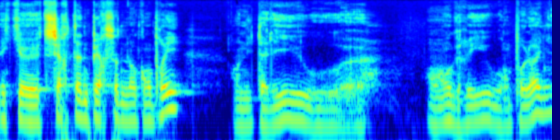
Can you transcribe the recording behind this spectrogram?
et que certaines personnes l'ont compris en Italie ou euh, en Hongrie ou en Pologne,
